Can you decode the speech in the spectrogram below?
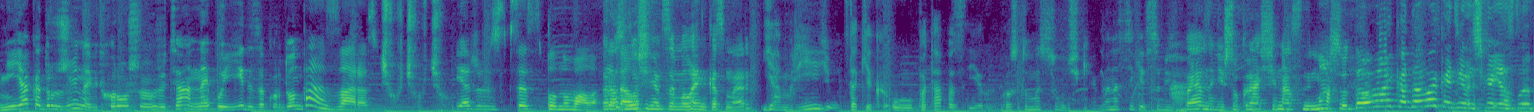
Ніяка дружина від хорошого життя не поїде за кордон. Та зараз чух-чух-чух. Я ж все спланувала. Розлучення це маленька смерть. Я мрію, так як у Потапа з Ірою. Просто ми сучки. Ми настільки в собі впевнені, що краще нас нема. Що давай-ка, давай-ка, дівчинка, я з тобою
